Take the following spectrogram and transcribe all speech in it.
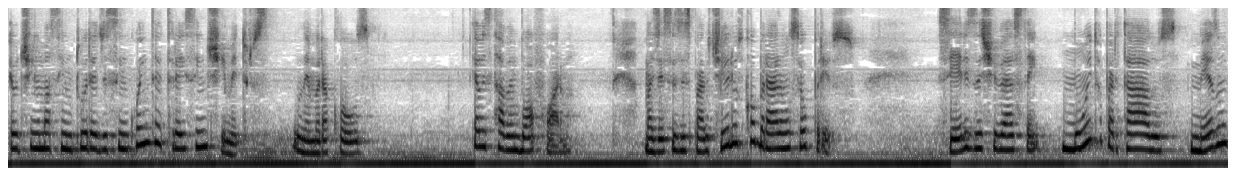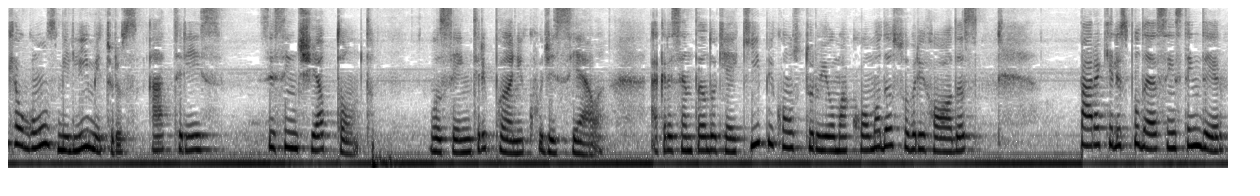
eu tinha uma cintura de 53 centímetros, lembra Close. Eu estava em boa forma, mas esses espartilhos cobraram seu preço. Se eles estivessem muito apertados, mesmo que alguns milímetros, a atriz se sentia tonta. Você entra em pânico, disse ela, acrescentando que a equipe construiu uma cômoda sobre rodas para que eles pudessem estender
